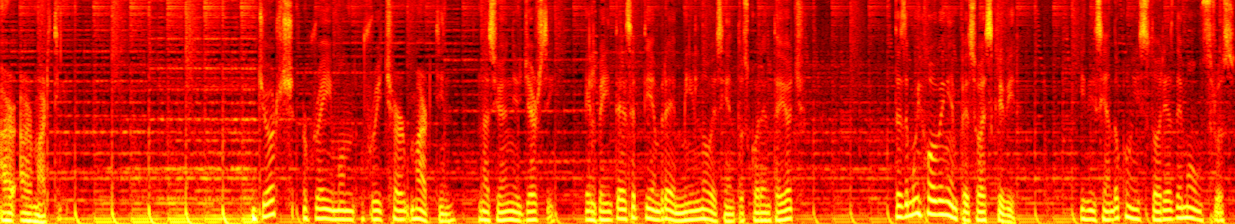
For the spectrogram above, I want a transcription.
R. R. Martin. George Raymond Richard Martin nació en New Jersey el 20 de septiembre de 1948. Desde muy joven empezó a escribir, iniciando con historias de monstruos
